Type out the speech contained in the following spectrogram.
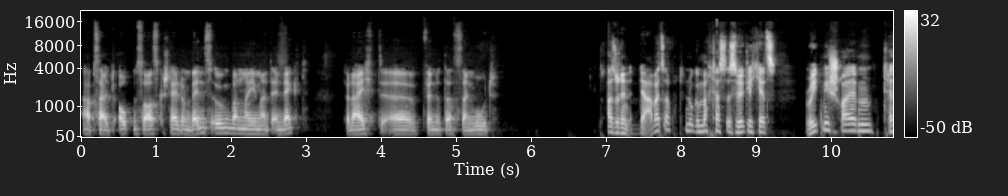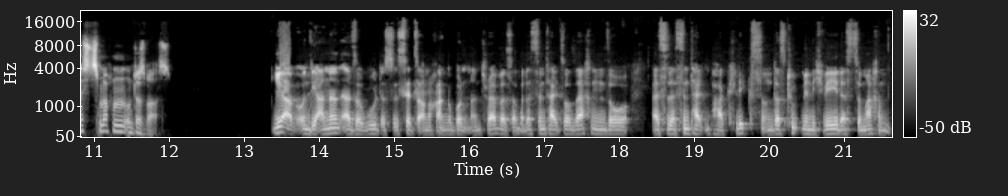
habe es halt Open Source gestellt und wenn es irgendwann mal jemand entdeckt, vielleicht äh, findet das dann gut. Also den, der Arbeitsaufwand, den du gemacht hast, ist wirklich jetzt README schreiben, Tests machen und das war's. Ja, und die anderen, also gut, das ist jetzt auch noch angebunden an Travis, aber das sind halt so Sachen, so, weißt du, das sind halt ein paar Klicks und das tut mir nicht weh, das zu machen.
